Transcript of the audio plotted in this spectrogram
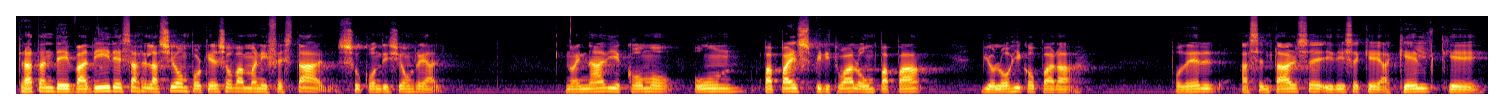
tratan de evadir esa relación porque eso va a manifestar su condición real. No hay nadie como un papá espiritual o un papá biológico para poder asentarse y dice que aquel que,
